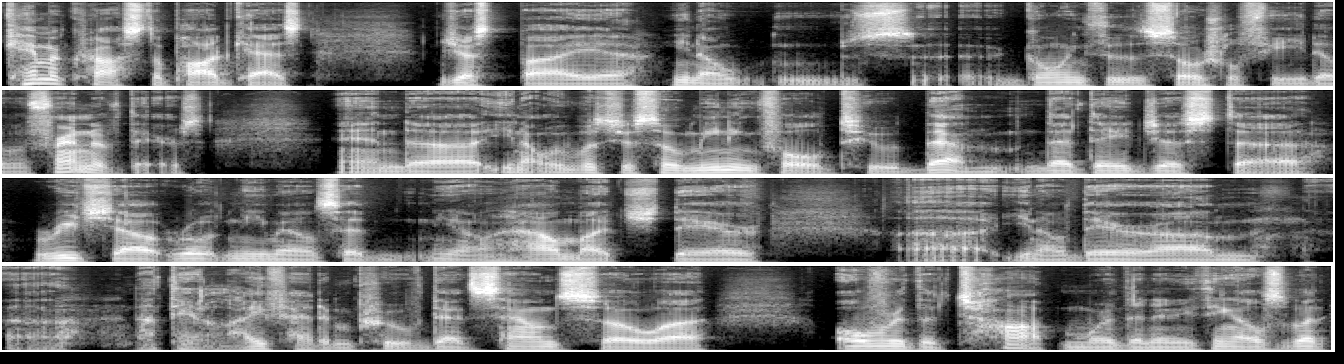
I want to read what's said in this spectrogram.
came across the podcast just by uh, you know going through the social feed of a friend of theirs and, uh, you know, it was just so meaningful to them that they just uh, reached out, wrote an email, said, you know, how much their, uh, you know, their, um, uh, not their life had improved. That sounds so uh, over the top more than anything else. But,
